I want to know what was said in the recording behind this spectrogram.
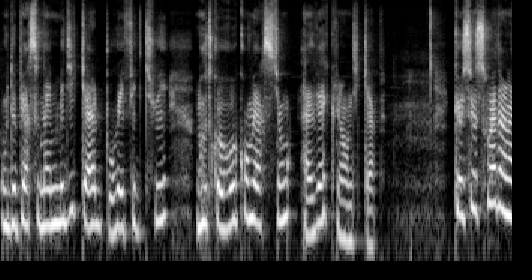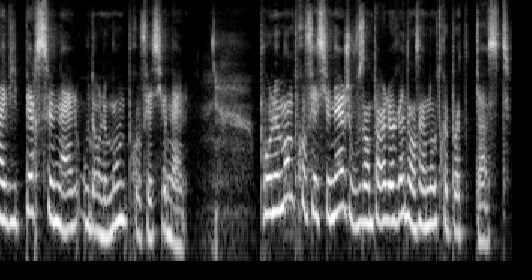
ou de personnel médical pour effectuer notre reconversion avec le handicap. Que ce soit dans la vie personnelle ou dans le monde professionnel. Pour le monde professionnel, je vous en parlerai dans un autre podcast.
